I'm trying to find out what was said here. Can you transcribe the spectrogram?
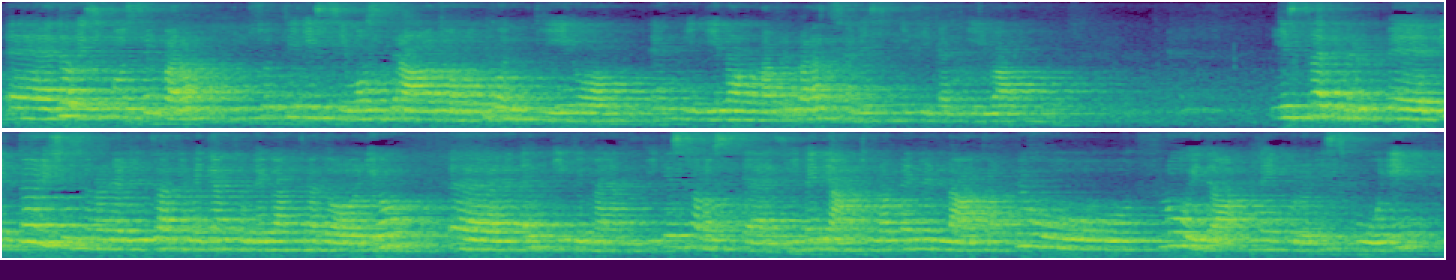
eh, dove si può osservare un sottilissimo strato non continuo e quindi non una preparazione significativa. Gli strati pittorici sono realizzati mediante un legante ad olio eh, e pigmenti che sono stesi mediante una pennellata più fluida nei colori scuri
